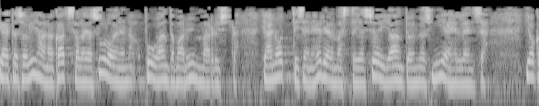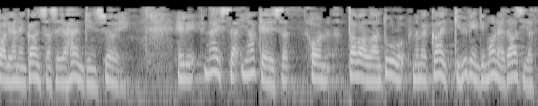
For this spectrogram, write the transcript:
ja että se oli ihana katsella ja suloinen puu antamaan ymmärrystä. Ja hän otti sen hedelmästä ja söi ja antoi myös miehellensä, joka oli hänen kansansa ja hänkin söi. Eli näissä jakeissa on tavallaan tullut nämä kaikki hyvinkin monet asiat,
